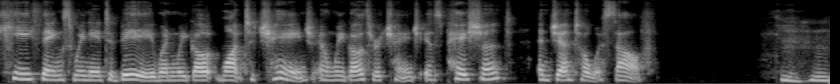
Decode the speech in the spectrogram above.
key things we need to be when we go want to change and we go through change is patient and gentle with self. Mm-hmm.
